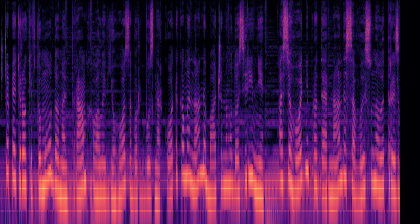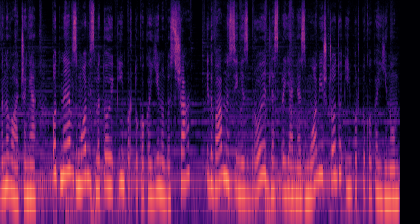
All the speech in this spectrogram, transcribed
Ще п'ять років тому Дональд Трамп хвалив його за боротьбу з наркотиками на небаченому досі рівні. А сьогодні проти Ернандеса висунули три звинувачення: одне в змові з метою імпорту кокаїну до США і два в носінні зброї для сприяння змові щодо імпорту кокаїну.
